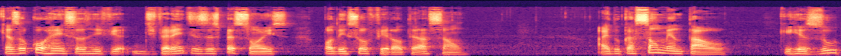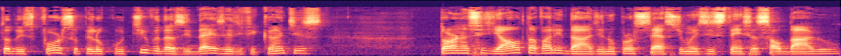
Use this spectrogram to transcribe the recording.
que as ocorrências de diferentes expressões podem sofrer alteração. A educação mental, que resulta do esforço pelo cultivo das ideias edificantes, torna-se de alta validade no processo de uma existência saudável,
